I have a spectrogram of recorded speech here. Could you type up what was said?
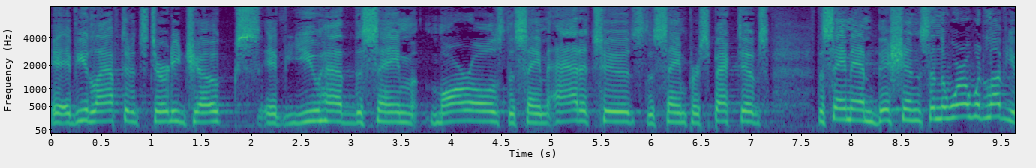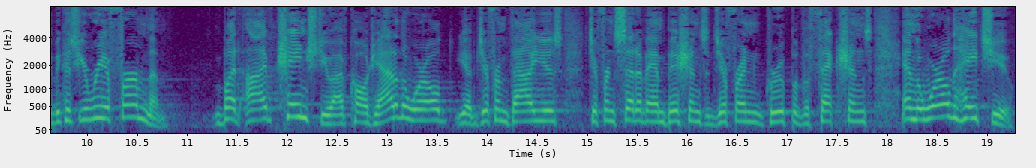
if you laughed at its dirty jokes, if you had the same morals, the same attitudes, the same perspectives, the same ambitions, then the world would love you because you reaffirm them. But I've changed you. I've called you out of the world. You have different values, different set of ambitions, a different group of affections, and the world hates you.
